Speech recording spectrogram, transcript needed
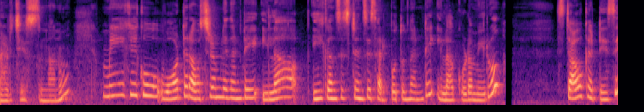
యాడ్ చేస్తున్నాను. మీకు వాటర్ అవసరం లేదంటే ఇలా ఈ కన్సిస్టెన్సీ సరిపోతుందంటే ఇలా కూడా మీరు స్టవ్ కట్టేసి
